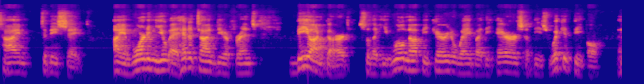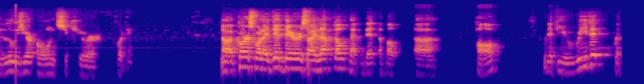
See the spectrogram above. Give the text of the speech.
time to be saved. I am warning you ahead of time, dear friends, be on guard so that you will not be carried away by the errors of these wicked people and lose your own secure footing. Now, of course, what I did there is I left out that bit about uh, Paul. But if you read it with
